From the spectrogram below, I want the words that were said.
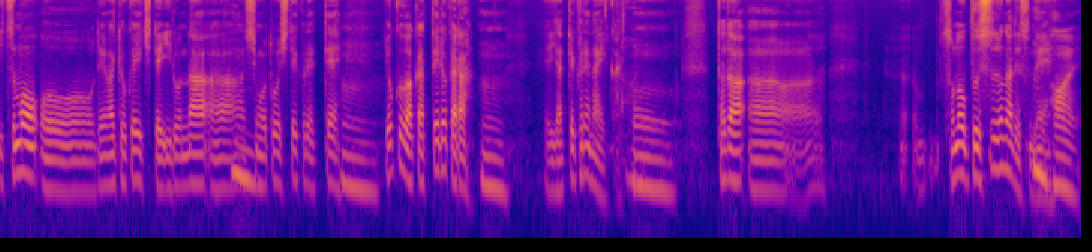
いつもお電話局へ来ていろんなあー仕事をしてくれて、ううん。よく分かってるからうん。えやってくれないから。ほただあーその部数がですうね、はい。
